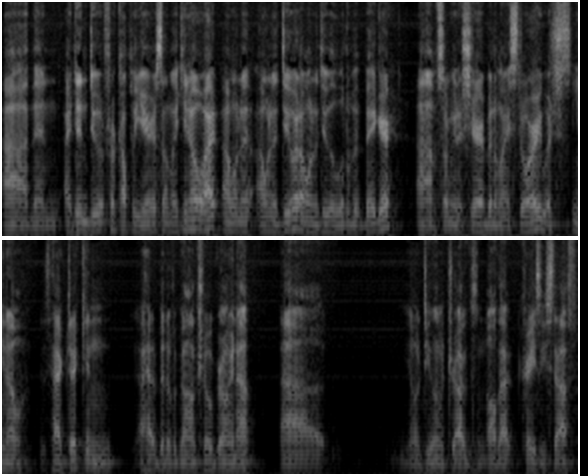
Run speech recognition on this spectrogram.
Uh, then I didn't do it for a couple years. I'm like, you know what? I want to I want to do it. I want to do it a little bit bigger. Um, so I'm going to share a bit of my story, which you know is hectic, and I had a bit of a gong show growing up. Uh, you know, dealing with drugs and all that crazy stuff.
